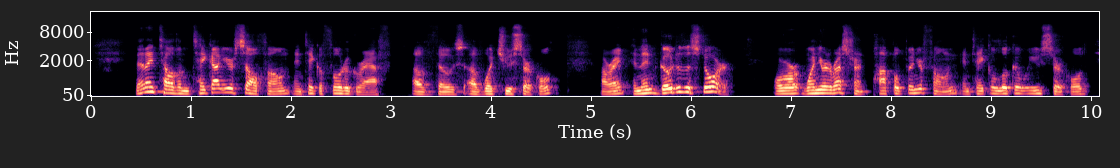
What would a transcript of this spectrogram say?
Then I tell them, take out your cell phone and take a photograph of those, of what you circled. All right. And then go to the store or when you're at a restaurant, pop open your phone and take a look at what you circled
